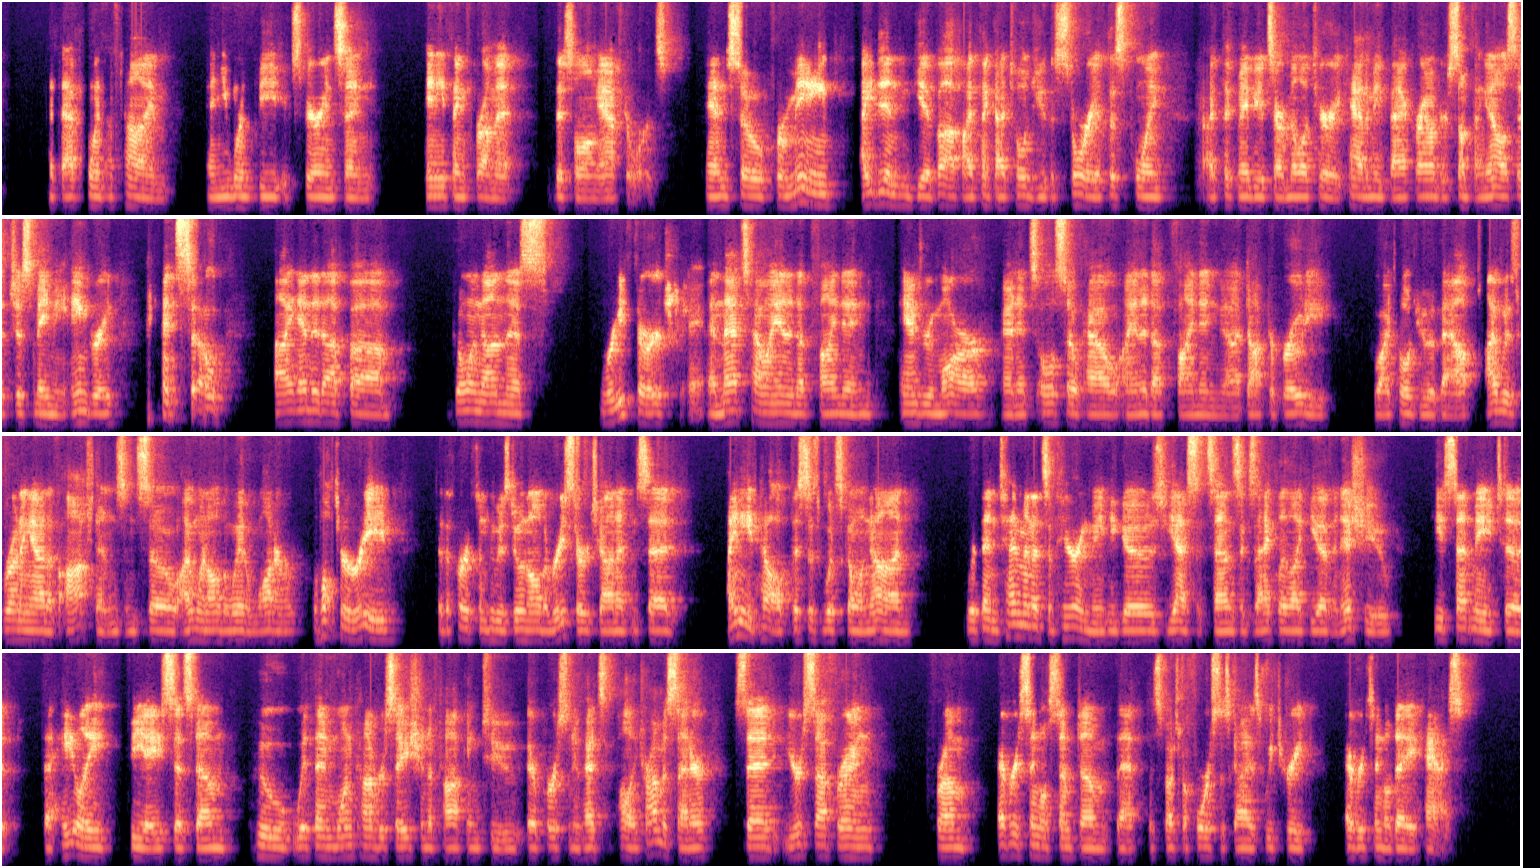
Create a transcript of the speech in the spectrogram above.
at that point of time and you wouldn't be experiencing anything from it this long afterwards. And so for me, I didn't give up. I think I told you the story at this point. I think maybe it's our military academy background or something else that just made me angry. And so I ended up uh, going on this research, and that's how I ended up finding Andrew Marr. And it's also how I ended up finding uh, Dr. Brody who I told you about, I was running out of options. And so I went all the way to Walter, Walter Reed, to the person who was doing all the research on it, and said, I need help. This is what's going on. Within 10 minutes of hearing me, he goes, Yes, it sounds exactly like you have an issue. He sent me to the Haley VA system, who, within one conversation of talking to their person who heads the polytrauma center, said, You're suffering from every single symptom that the special forces guys we treat every single day has.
